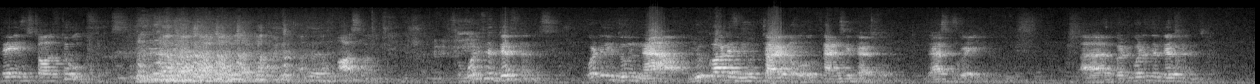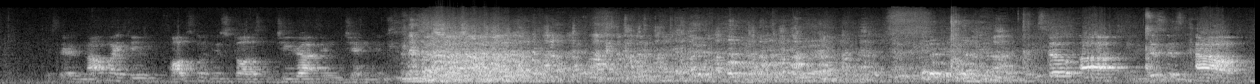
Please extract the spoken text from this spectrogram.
they installed tools. awesome. So what is the difference? What are you doing now? You got a new title, fancy title. That's great. Uh, but what is the difference? He said, now my team also installs Jira and Jenkins. so uh, this is how,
